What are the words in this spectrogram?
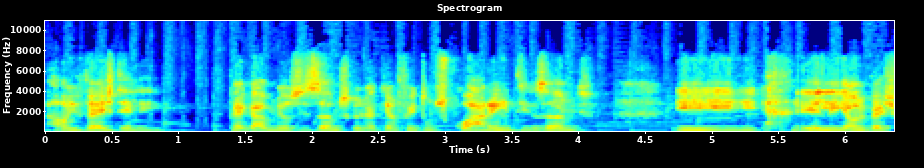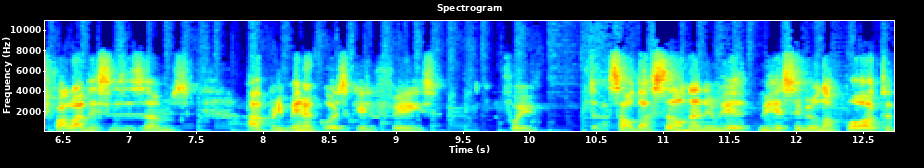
ao invés dele pegar meus exames, que eu já tinha feito uns 40 exames, e ele, ao invés de falar desses exames, a primeira coisa que ele fez foi a saudação, né? Ele me recebeu na porta,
